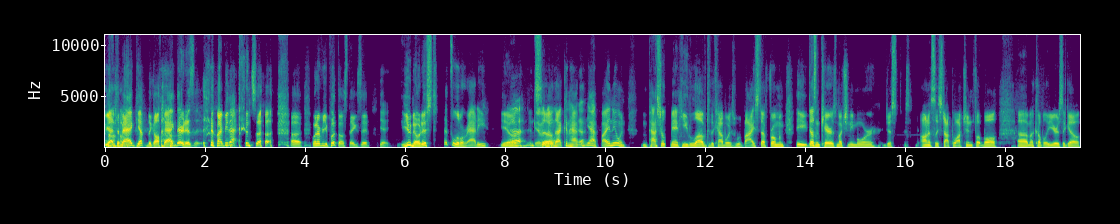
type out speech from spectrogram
yeah, the bag. Yep, the golf bag. There it is. It might be that. And so, uh, whenever you put those things in, yeah, you noticed it's a little ratty you know, yeah, and so that can happen. Yeah. yeah. buy a new one. And Pastor, man, he loved the Cowboys, would buy stuff from him. He doesn't care as much anymore. Just honestly stopped watching football um, a couple of years ago.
